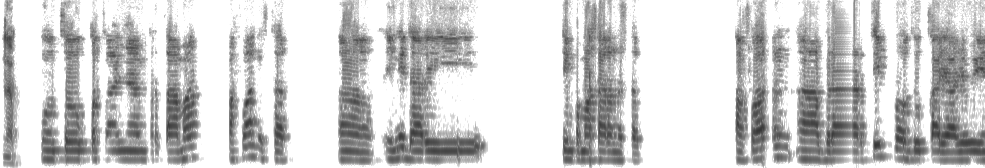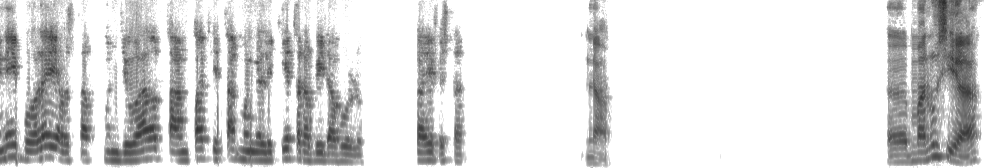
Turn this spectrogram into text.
Nah. Untuk pertanyaan pertama, Afwan Ustaz, uh, ini dari tim pemasaran Ustaz. Afwan, uh, berarti produk kayu ini boleh ya Ustaz menjual tanpa kita memiliki terlebih dahulu. Baik Ustaz. Nah, e, manusia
